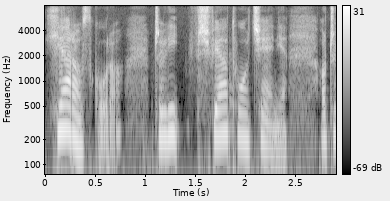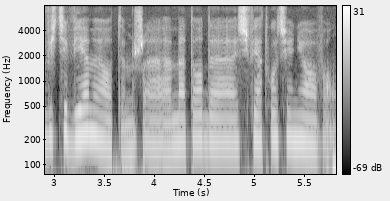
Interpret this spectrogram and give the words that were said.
chiaroscuro, czyli w światło-cienie. Oczywiście wiemy o tym, że metodę światłocieniową,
